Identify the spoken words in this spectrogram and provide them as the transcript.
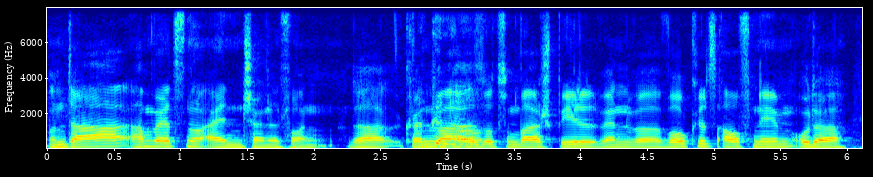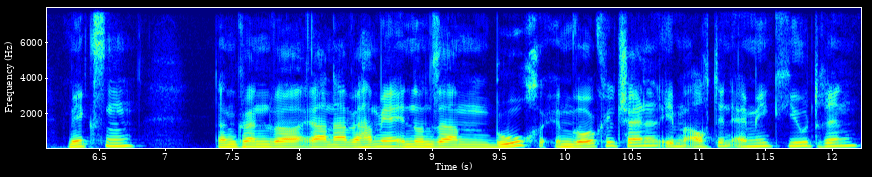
Und da haben wir jetzt nur einen Channel von. Da können genau. wir also zum Beispiel, wenn wir Vocals aufnehmen oder mixen, dann können wir, ja, na, wir haben ja in unserem Buch im Vocal Channel eben auch den MEQ drin.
